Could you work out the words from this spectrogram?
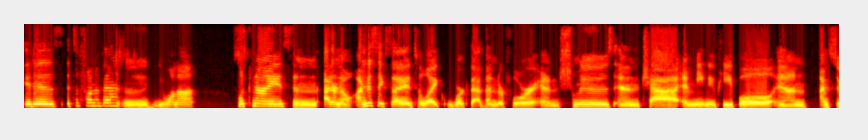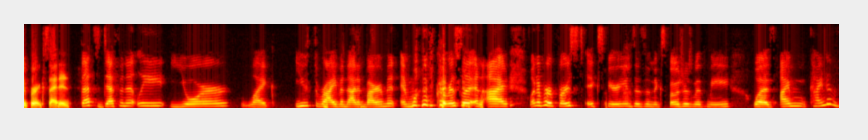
it is it's a fun event and you want to look nice and I don't know. I'm just excited to like work that vendor floor and schmooze and chat and meet new people and I'm super excited. That's definitely your like you thrive in that environment and one of Carissa and I one of her first experiences and exposures with me was I'm kind of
